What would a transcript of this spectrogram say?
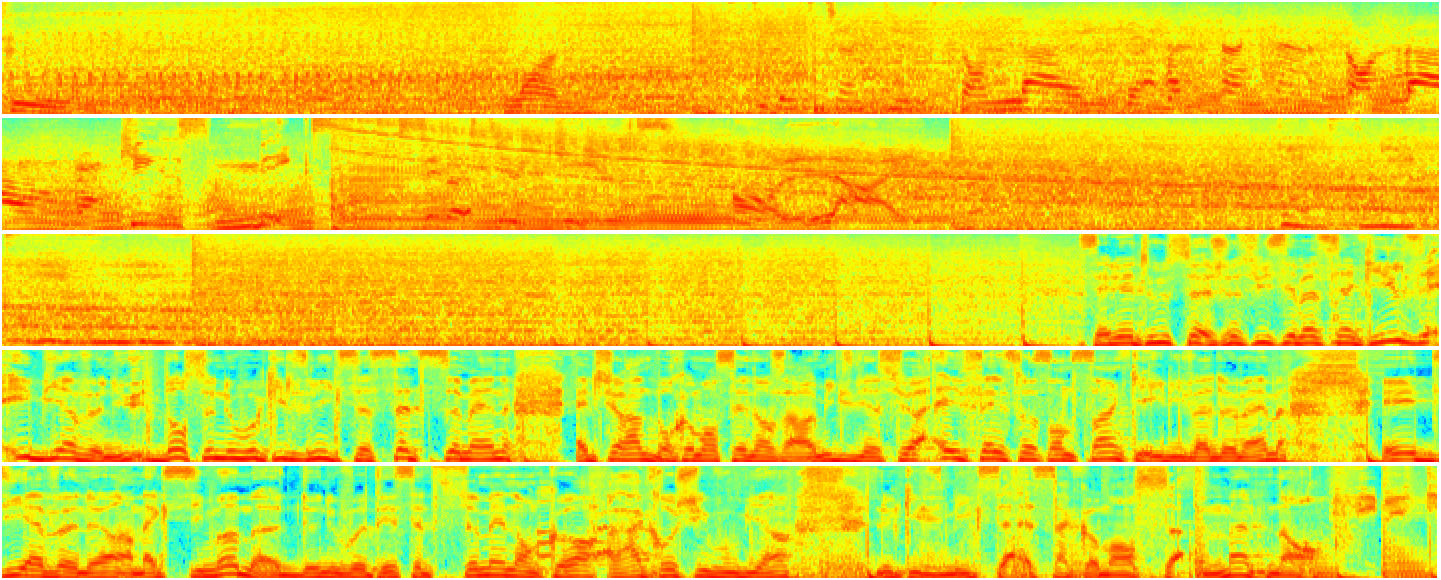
two, one. Sébastien Kills en live. Sébastien Kills en live. Kills Mix. Sébastien Kills en live. Salut à tous, je suis Sébastien Kills et bienvenue dans ce nouveau Kills Mix cette semaine. Ed Sheeran pour commencer dans un remix bien sûr, Eiffel 65, il y va de même. Et The Avener, un maximum de nouveautés cette semaine encore. Raccrochez-vous bien, le Kills Mix ça commence maintenant.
